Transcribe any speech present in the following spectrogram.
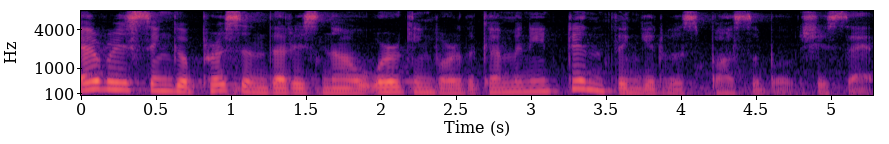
Every single person that is now working for the company didn't think it was possible, she said.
